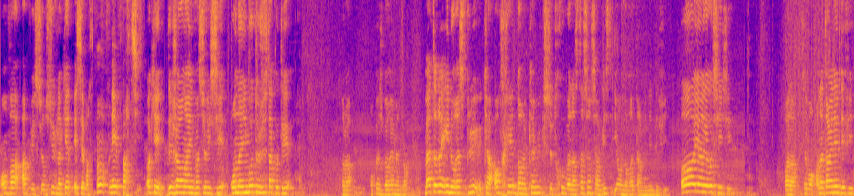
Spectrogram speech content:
On va appuyer sur suivre la quête et c'est parti. On est parti. Ok, déjà on a une voiture ici. On a une moto juste à côté. Voilà, on peut se barrer maintenant. Maintenant, il nous reste plus qu'à entrer dans le camion qui se trouve à la station-service et on aura terminé le défi. Oh, il y a un gars aussi ici. Voilà, c'est bon, on a terminé le défi.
